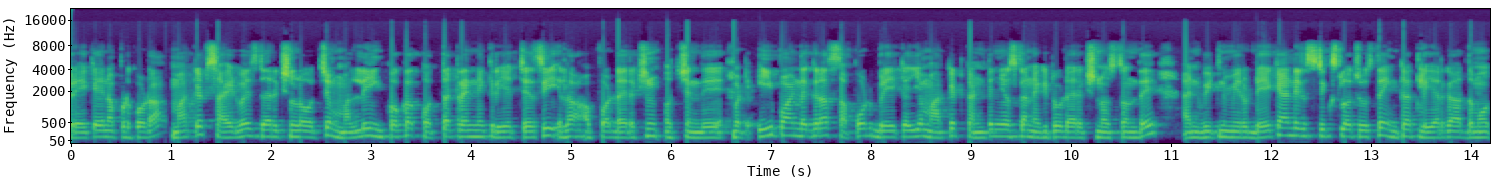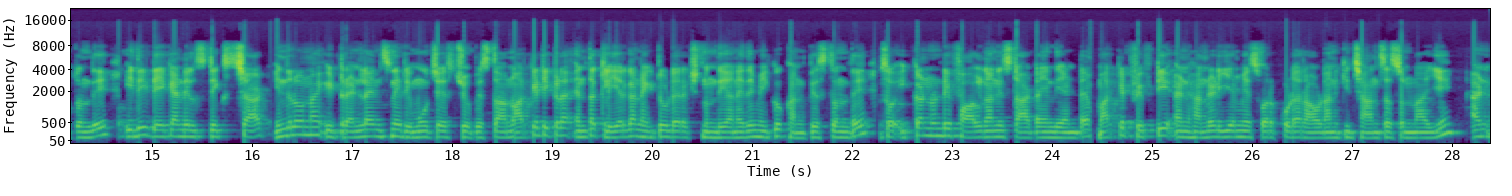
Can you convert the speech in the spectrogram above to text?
బ్రేక్ అయినప్పుడు కూడా మార్కెట్ సైడ్ వైజ్ డైరెక్షన్లో వచ్చి మళ్ళీ ఇంకొక కొత్త ట్రెండ్ని క్రియేట్ చేసి ఇలా అప్వర్డ్ డైరెక్షన్ వచ్చింది. బట్ ఈ పాయింట్ దగ్గర సపోర్ట్ బ్రేక్ అయ్యి మార్కెట్ కంటిన్యూస్గా నెగిటివ్ డైరెక్షన్ వస్తుంది. అండ్ వీటిని మీరు డే క్యాండిల్ స్టిక్స్లో చూస్తే ఇంకా క్లియర్గా అర్థమవుతుంది. ఇది డే క్యాండిల్ స్టిక్స్ చార్ట్. ఇందులో ఉన్న ఈ ట్రెండ్ లైన్స్ని రిమూవ్ చేసి చూపిస్తాను. మార్కెట్ ఇక్కడ ఎంత క్లియర్గా నెగిటివ్ డైరెక్షన్ ఉంది అనేది మీకు కనిపిస్తుంది. సో ఇక్కడ నుండి ఫాల్ గానీ స్టార్ట్ అయింది అంటే market fifty and hundred EMAs వరకు కూడా రావడానికి ఛాన్సెస్ ఉన్నాయి. అండ్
